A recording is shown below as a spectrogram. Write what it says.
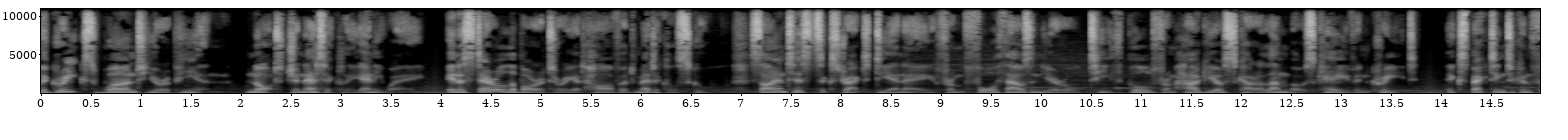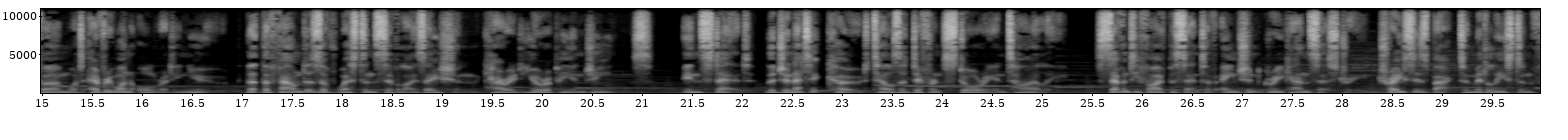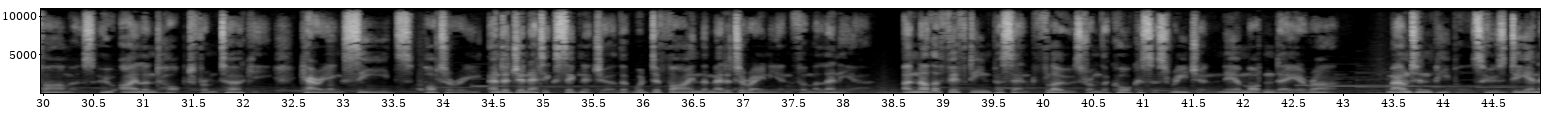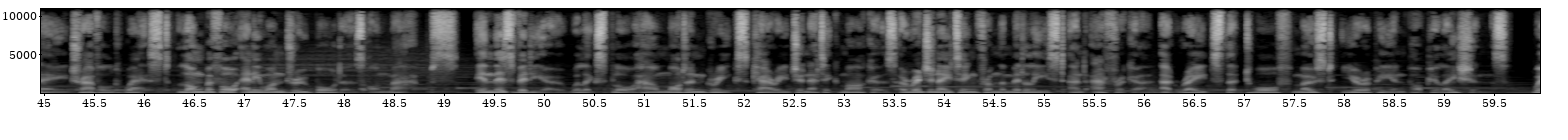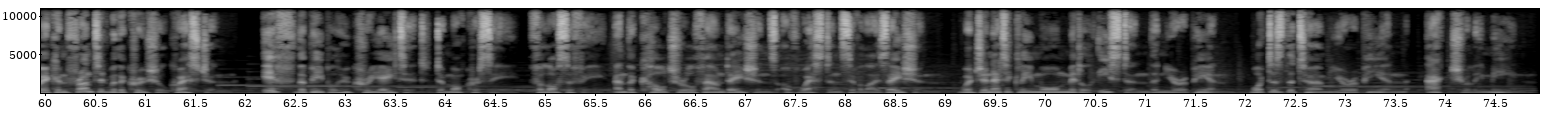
The Greeks weren't European, not genetically anyway. In a sterile laboratory at Harvard Medical School, scientists extract DNA from 4,000 year old teeth pulled from Hagios Charalambos cave in Crete, expecting to confirm what everyone already knew that the founders of Western civilization carried European genes. Instead, the genetic code tells a different story entirely. 75% of ancient Greek ancestry traces back to Middle Eastern farmers who island hopped from Turkey, carrying seeds, pottery, and a genetic signature that would define the Mediterranean for millennia. Another 15% flows from the Caucasus region near modern day Iran, mountain peoples whose DNA traveled west long before anyone drew borders on maps. In this video, we'll explore how modern Greeks carry genetic markers originating from the Middle East and Africa at rates that dwarf most European populations. We're confronted with a crucial question. If the people who created democracy, philosophy, and the cultural foundations of Western civilization were genetically more Middle Eastern than European, what does the term European actually mean?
